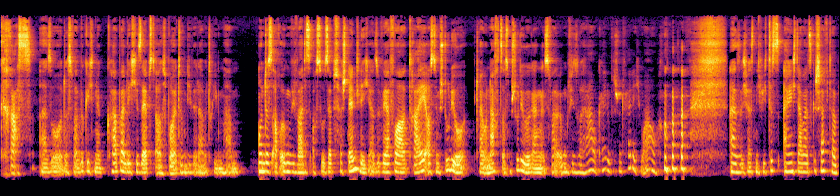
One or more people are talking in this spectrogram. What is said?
krass. Also das war wirklich eine körperliche Selbstausbeutung, die wir da betrieben haben. Und das auch irgendwie war das auch so selbstverständlich. Also wer vor drei aus dem Studio, drei Uhr nachts aus dem Studio gegangen ist, war irgendwie so, ja, okay, du bist schon fertig, wow. also ich weiß nicht, wie ich das eigentlich damals geschafft habe.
